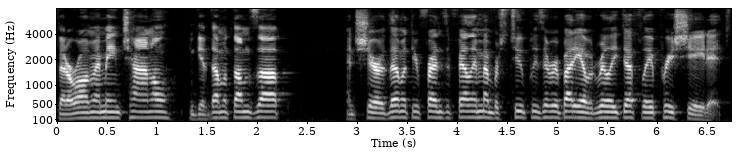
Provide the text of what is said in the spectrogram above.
that are on my main channel and give them a thumbs up and share them with your friends and family members too, please everybody. I would really definitely appreciate it.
